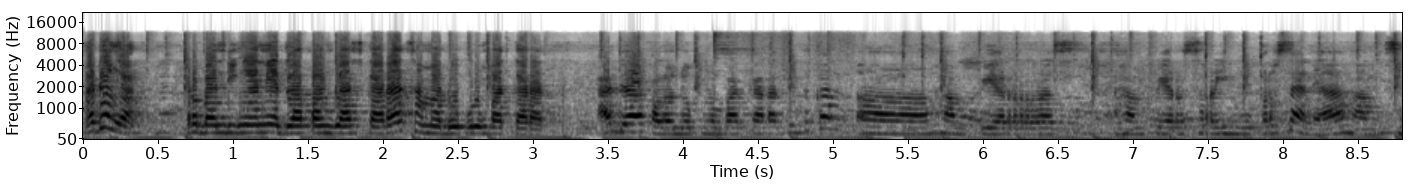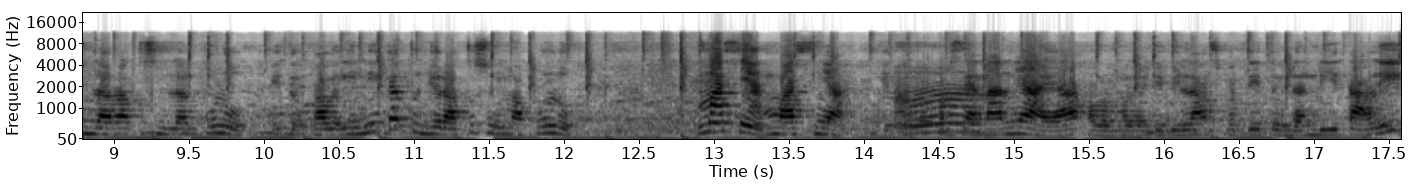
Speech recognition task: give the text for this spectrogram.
ada nggak perbandingannya 18 karat sama 24 karat? Ada kalau 24 karat itu kan uh, hampir hampir 1000 persen ya, ham- 990 itu. Kalau ini kan 750 Emasnya? emasnya gitu Ah. persenannya ya kalau boleh dibilang seperti itu. Dan di Itali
